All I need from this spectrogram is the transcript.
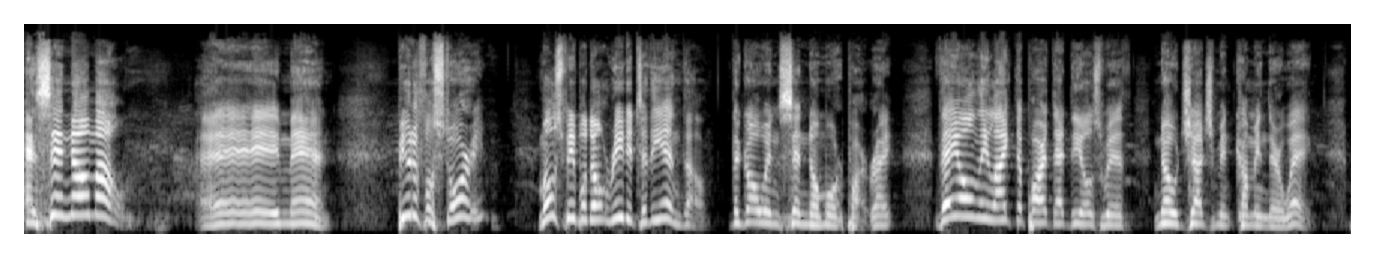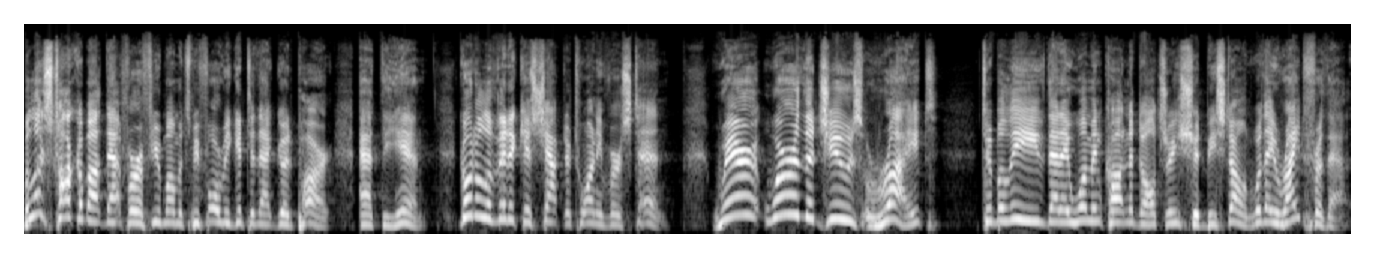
and sin no more. Amen. Beautiful story. Most people don't read it to the end, though, the go and sin no more part, right? They only like the part that deals with no judgment coming their way. But let's talk about that for a few moments before we get to that good part at the end. Go to Leviticus chapter 20, verse 10. Where were the Jews right to believe that a woman caught in adultery should be stoned? Were they right for that?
